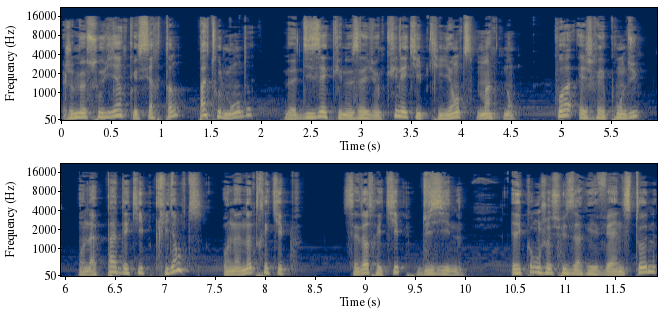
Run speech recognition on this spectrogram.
je me souviens que certains, pas tout le monde, me disaient que nous avions qu'une équipe cliente maintenant. Quoi ai-je répondu On n'a pas d'équipe cliente, on a notre équipe c'est notre équipe d'usine. Et quand je suis arrivé à Enstone,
